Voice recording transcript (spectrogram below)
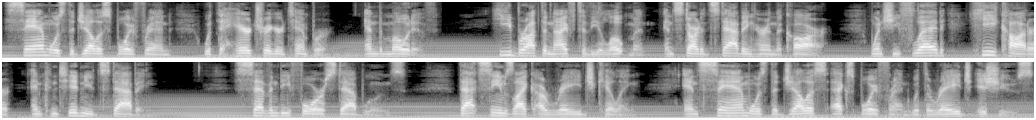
Sam was the jealous boyfriend with the hair trigger temper and the motive. He brought the knife to the elopement and started stabbing her in the car. When she fled, he caught her and continued stabbing. 74 stab wounds. That seems like a rage killing and Sam was the jealous ex boyfriend with the rage issues,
